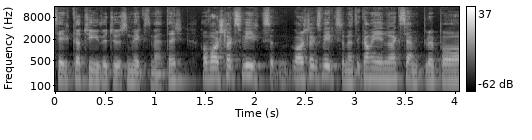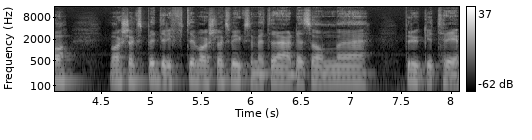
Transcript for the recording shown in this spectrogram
ca. 20 000 virksomheter. Og hva slags, virksom, hva slags virksomheter, kan vi gi noen eksempler på hva slags bedrifter, hva slags virksomheter er det som eh, bruker 3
